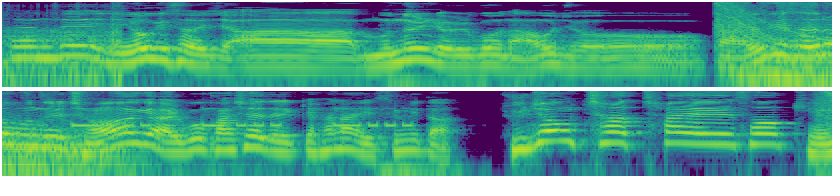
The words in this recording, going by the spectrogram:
그런데 이제 여기서 이제 아 문을 열고 나오죠. 자, 여기서 여러분들이 정확하게 알고 가셔야 될 게 하나 있습니다. 주정차 차에서 개문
